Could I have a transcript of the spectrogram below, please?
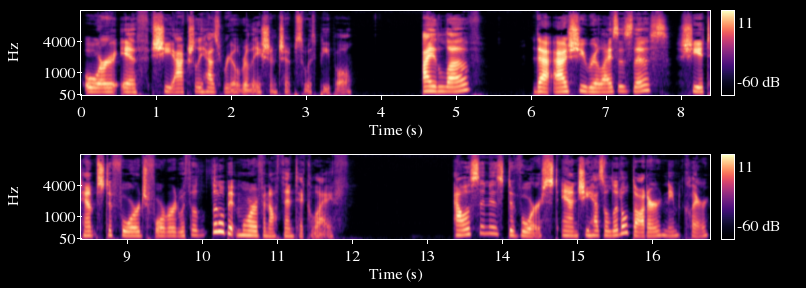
or if she actually has real relationships with people. I love that as she realizes this, she attempts to forge forward with a little bit more of an authentic life. Allison is divorced and she has a little daughter named Claire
